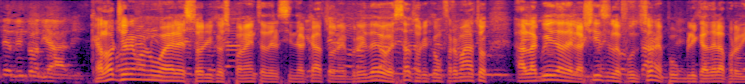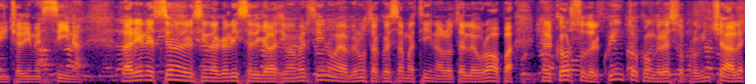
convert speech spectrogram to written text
territoriali. Calogero Emanuele, storico esponente del sindacato Nebruideo, è stato riconfermato alla guida della CISL Funzione Pubblica della provincia di Messina. La rielezione del sindacalista di Galati Mamertino è avvenuta questa mattina all'Hotel Europa nel corso del quinto congresso provinciale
